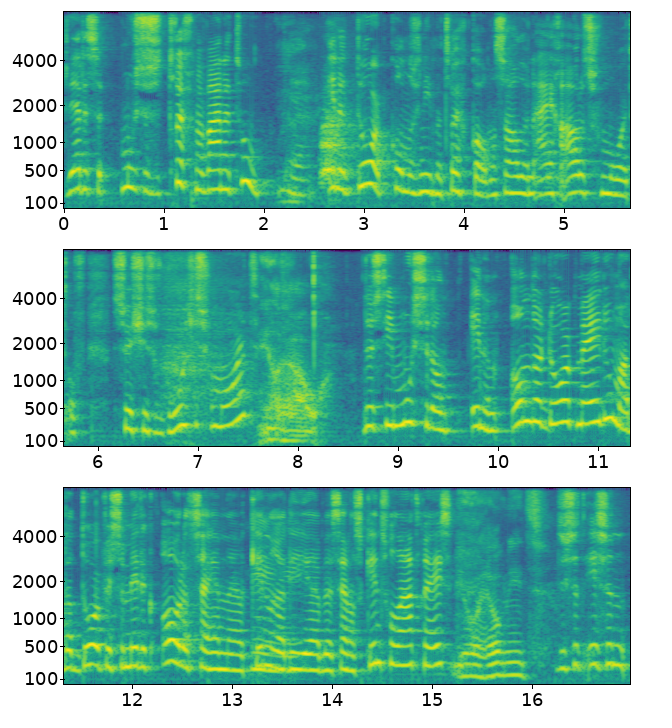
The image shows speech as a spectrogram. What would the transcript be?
werden ze, moesten ze terug. Maar waar naartoe? Ja. In het dorp konden ze niet meer terugkomen. Want ze hadden hun eigen ouders vermoord of zusjes of broertjes vermoord. Heel rauw. Dus die moesten dan in een ander dorp meedoen. Maar dat dorp wist onmiddellijk... oh, dat zijn eh, kinderen die eh, zijn als kindsoldaat geweest. Je ook niet. Dus het is een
